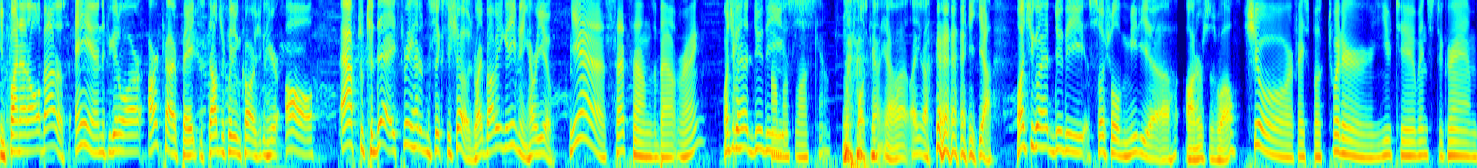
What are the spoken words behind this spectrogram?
You can find out all about us. And if you go to our archive page, Nostalgic Radio and Cars, you can hear all, after today, 360 shows. Right, Bobby? Good evening. How are you? Yes, that sounds about right. Why don't you go ahead and do the. Almost lost count. Almost lost count? Yeah. I, you know, yeah. Why don't you go ahead and do the social media honors as well? Sure. Facebook, Twitter, YouTube, Instagram,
